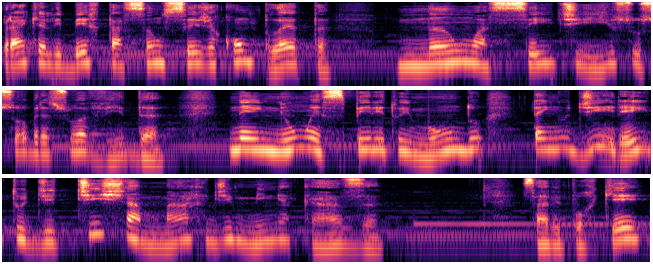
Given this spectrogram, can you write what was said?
para que a libertação seja completa, não aceite isso sobre a sua vida. Nenhum espírito imundo tem o direito de te chamar de minha casa. Sabe por quê?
